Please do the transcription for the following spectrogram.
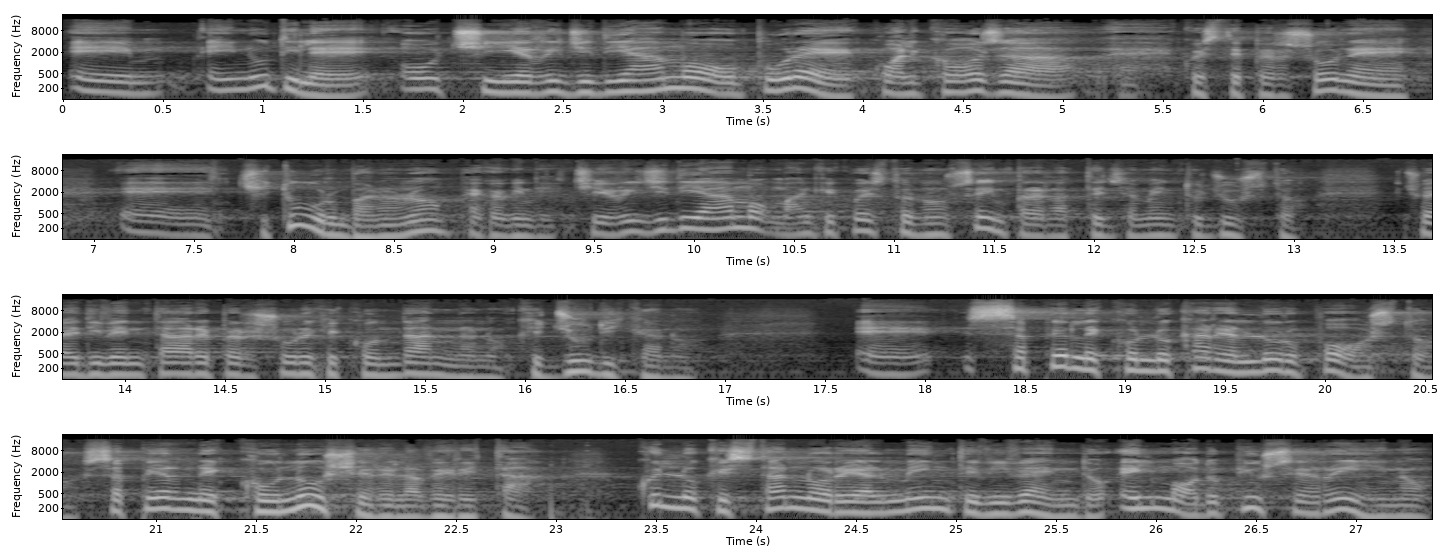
E, è inutile o ci irrigidiamo oppure qualcosa, eh, queste persone eh, ci turbano, no? Ecco, quindi ci irrigidiamo, ma anche questo non sempre è l'atteggiamento giusto, cioè diventare persone che condannano, che giudicano è saperle collocare al loro posto, saperne conoscere la verità, quello che stanno realmente vivendo è il modo più sereno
